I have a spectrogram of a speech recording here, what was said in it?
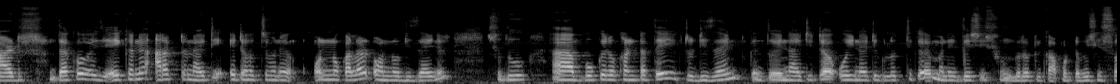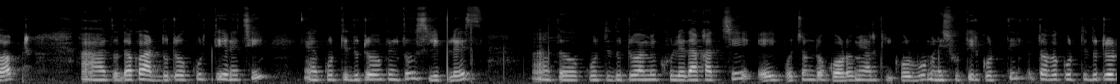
আর দেখো এইখানে আরেকটা নাইটি এটা হচ্ছে মানে অন্য কালার অন্য ডিজাইনের শুধু বুকের ওখানটাতেই একটু ডিজাইন কিন্তু এই নাইটিটা ওই নাইটিগুলোর থেকে মানে বেশি সুন্দর কি, কাপড়টা বেশি সফট তো দেখো, আর দুটো কুর্তি এনেছি। কুর্তি দুটো কিন্তু স্লিপলেস তো কুর্তি দুটো আমি খুলে দেখাচ্ছি। এই প্রচণ্ড গরমে আর কি করব? মানে সুতির কুর্তি। তবে কুর্তি দুটোর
